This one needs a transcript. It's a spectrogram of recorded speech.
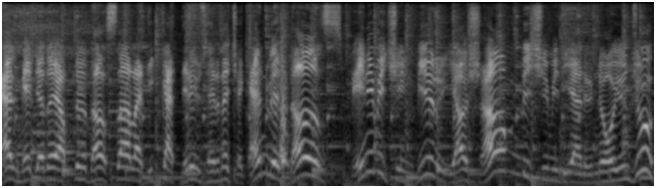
Sosyal medyada yaptığı danslarla dikkatleri üzerine çeken ve dans benim için bir yaşam biçimi diyen ünlü oyuncu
